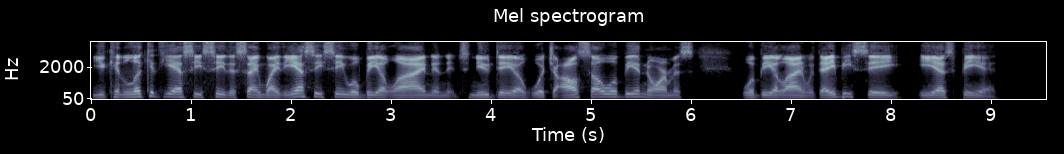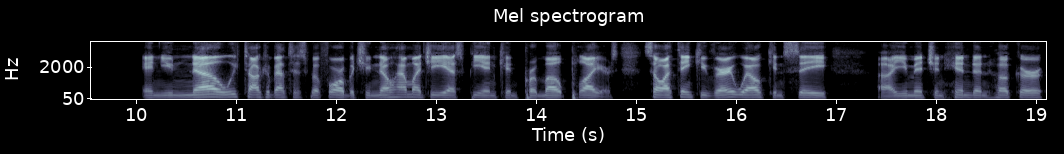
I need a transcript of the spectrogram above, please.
you can look at the SEC the same way. The SEC will be aligned in its new deal, which also will be enormous, will be aligned with ABC, ESPN. And you know, we've talked about this before, but you know how much ESPN can promote players. So I think you very well can see, uh, you mentioned Hendon Hooker,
